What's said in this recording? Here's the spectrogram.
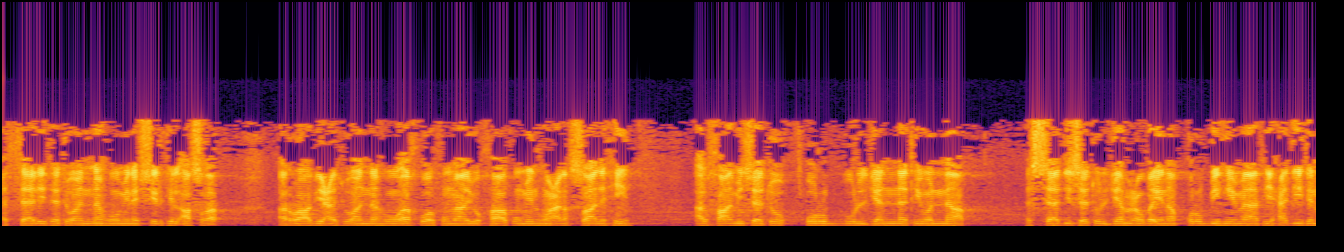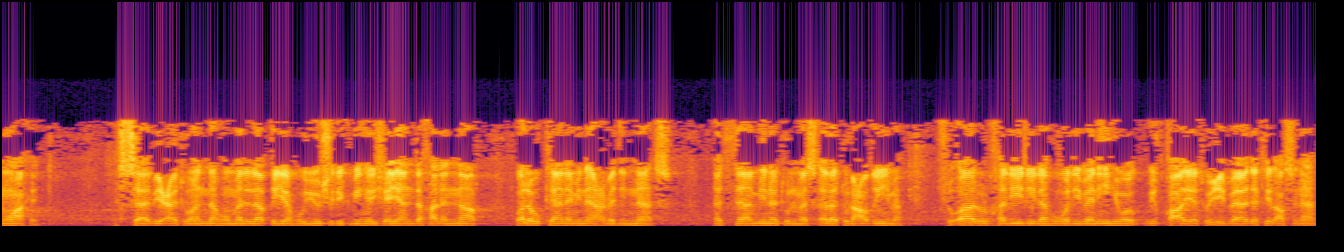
الثالثة أنه من الشرك الأصغر. الرابعة أنه أخوف ما يخاف منه على الصالحين. الخامسة قرب الجنة والنار. السادسة الجمع بين قربهما في حديث واحد. السابعة أنه من لقيه يشرك به شيئا دخل النار ولو كان من أعبد الناس. الثامنة المسألة العظيمة. سؤال الخليل له ولبنيه وقاية عبادة الأصنام.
